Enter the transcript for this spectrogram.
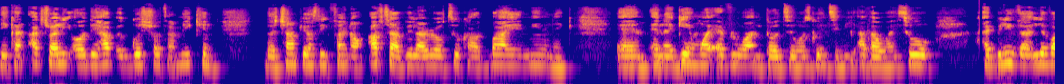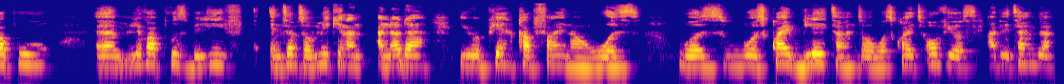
they can actually, or they have a good shot at making the Champions League final after Villarreal took out Bayern Munich um, in a game where everyone thought it was going to be otherwise. So I believe that Liverpool, um, Liverpool's belief in terms of making an, another European Cup final was was was quite blatant or was quite obvious at the time that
